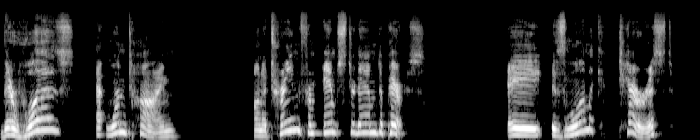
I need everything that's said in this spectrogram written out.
There was at one time on a train from Amsterdam to Paris a Islamic terrorist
